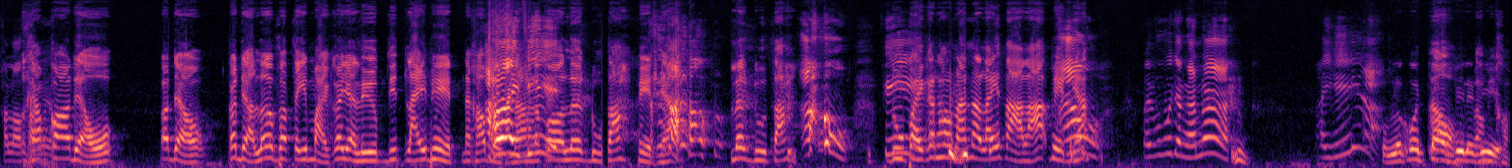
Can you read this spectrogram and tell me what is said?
เขารอฟังอยู่ครับก็เดี๋ยวก็เดี๋ยวก็เดี๋ยวเริ่ม stream ใหม่ก็อย่าลืม dislike เพจนะครับผมเฮ้ยนะพี่แล้วก็เลิกดูซะเพจเนี้ยเอ้าเลิกดูซะเอ้าพี่ดูไปก็เท่านั้นอะไร้สาระเพจเนี้ยอ้าไม่พูดอย่างนั้นน่ะไอ้เหี้ยผมเลยโคตรชอบพี่เลยพี่ขอ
